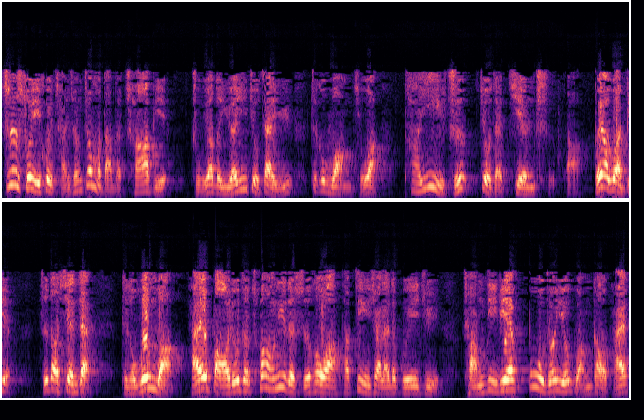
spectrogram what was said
之所以会产生这么大的差别，主要的原因就在于这个网球啊，它一直就在坚持啊，不要乱变。直到现在，这个温网还保留着创立的时候啊，他定下来的规矩：场地边不准有广告牌，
